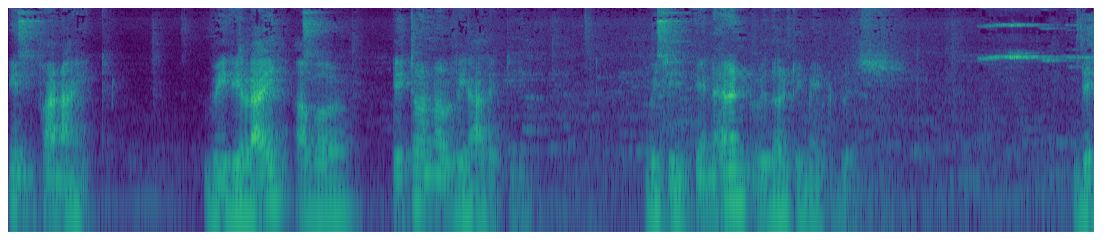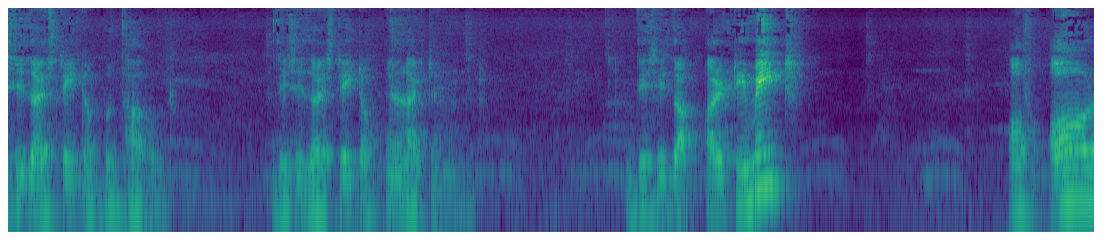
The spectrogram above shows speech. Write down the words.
infinite. We realize our eternal reality, which is inherent with ultimate bliss. This is the state of Buddhahood. This is the state of enlightenment. This is the ultimate of all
